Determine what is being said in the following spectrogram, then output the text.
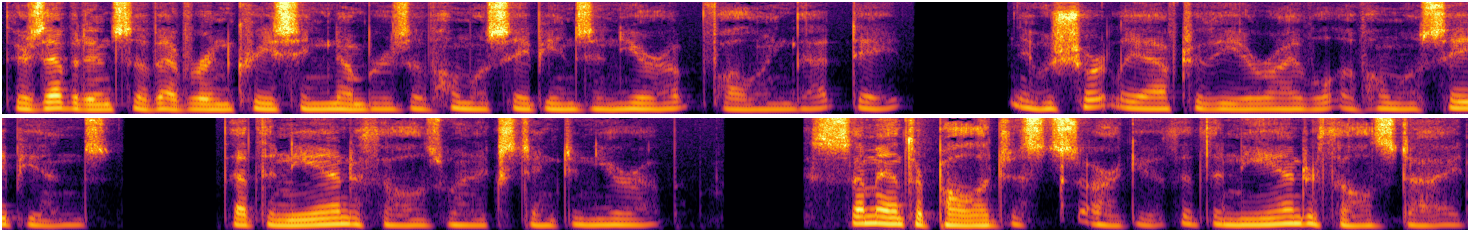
There's evidence of ever increasing numbers of Homo sapiens in Europe following that date. It was shortly after the arrival of Homo sapiens that the Neanderthals went extinct in Europe. Some anthropologists argue that the Neanderthals died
